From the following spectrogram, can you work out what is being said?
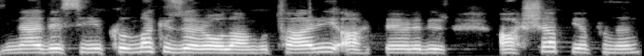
neredeyse yıkılmak üzere olan bu tarihi ah, böyle bir ahşap yapının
